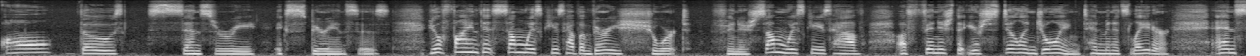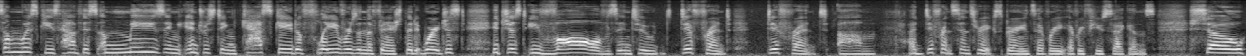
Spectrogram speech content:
all those sensory experiences. You'll find that some whiskeys have a very short finish. Some whiskeys have a finish that you're still enjoying 10 minutes later. And some whiskeys have this amazing, interesting cascade of flavors in the finish that it, where it just it just evolves into different different um, a different sensory experience every every few seconds. So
